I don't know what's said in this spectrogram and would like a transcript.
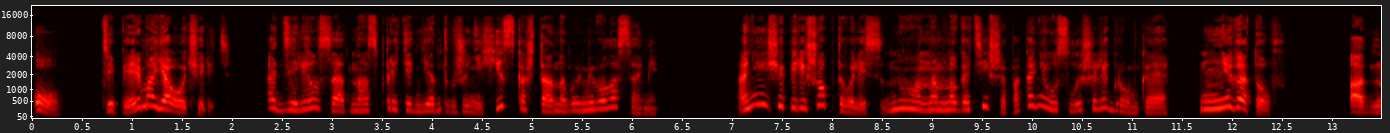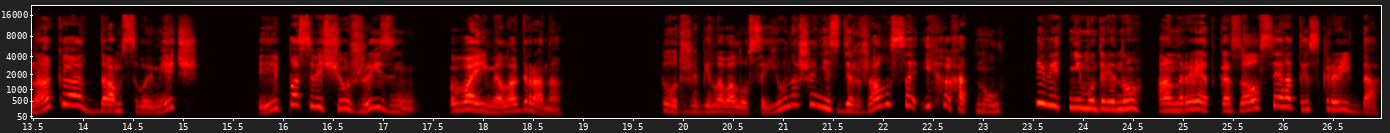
«О, теперь моя очередь», — отделился от нас претендент в женихи с каштановыми волосами. Они еще перешептывались, но намного тише, пока не услышали громкое «Не готов». Однако отдам свой меч и посвящу жизнь во имя Лаграна. Тот же беловолосый юноша не сдержался и хохотнул. И ведь не мудрено, Анре отказался от искры льда.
